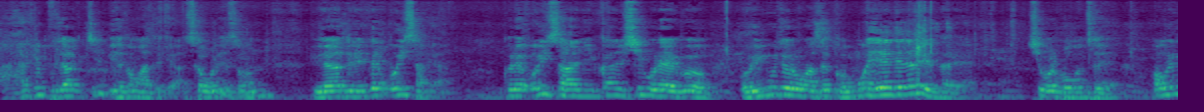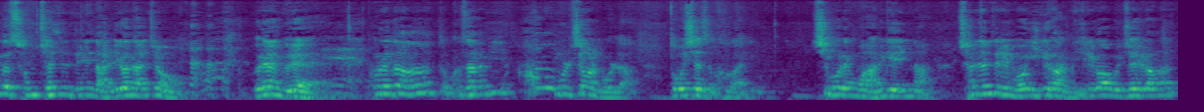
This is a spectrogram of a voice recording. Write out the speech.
아주 부잣집 외동아들이야. 서울에서 온 외아들인데 의사야. 그래 의사니까 시골에 그 의무적으로 와서 근무해야 되잖아 옛날에 시골 보건소에. 아 그러니까 성천녀들이 난리가 나죠. 그래 안 그래. 그러다가 또 그 사람이 아무 물정을 몰라. 도시에서 커가지고 시골에 뭐 아는 게 있나. 처녀들이 뭐 이리 가면 이리 가고 저리 가면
